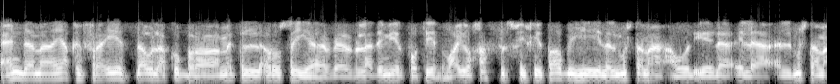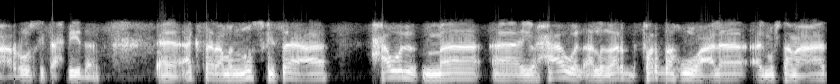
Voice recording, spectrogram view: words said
عندما يقف رئيس دولة كبرى مثل روسيا فلاديمير بوتين ويخصص في خطابه إلى المجتمع أو إلى إلى المجتمع الروسي تحديدا آه، أكثر من نصف ساعة حول ما آه، يحاول الغرب فرضه على المجتمعات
